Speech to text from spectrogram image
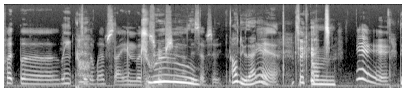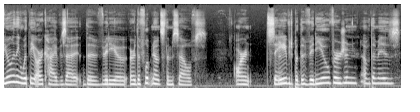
put the link to the website in the description of this episode. I'll do that. Yeah. Yeah. Um. Yeah. The only thing with the archive is that the video or the flip notes themselves aren't saved, but the video version of them is,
